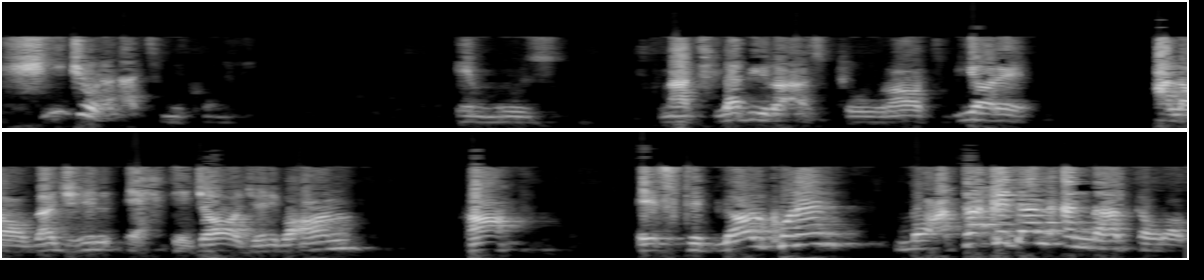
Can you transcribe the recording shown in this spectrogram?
چی جرأت می‌کنه امروز مطلبی را از تورات بیاره علا وجه الاحتجاج یعنی با آن ها استدلال کنه معتقدن انها تورات.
